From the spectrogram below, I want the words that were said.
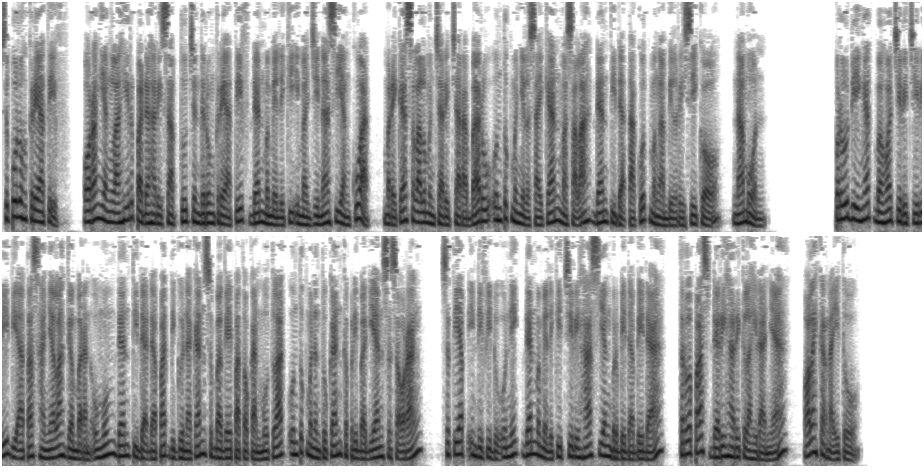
10. Kreatif. Orang yang lahir pada hari Sabtu cenderung kreatif dan memiliki imajinasi yang kuat, mereka selalu mencari cara baru untuk menyelesaikan masalah dan tidak takut mengambil risiko. Namun, Perlu diingat bahwa ciri-ciri di atas hanyalah gambaran umum dan tidak dapat digunakan sebagai patokan mutlak untuk menentukan kepribadian seseorang, setiap individu unik dan memiliki ciri khas yang berbeda-beda, terlepas dari hari kelahirannya, oleh karena itu.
